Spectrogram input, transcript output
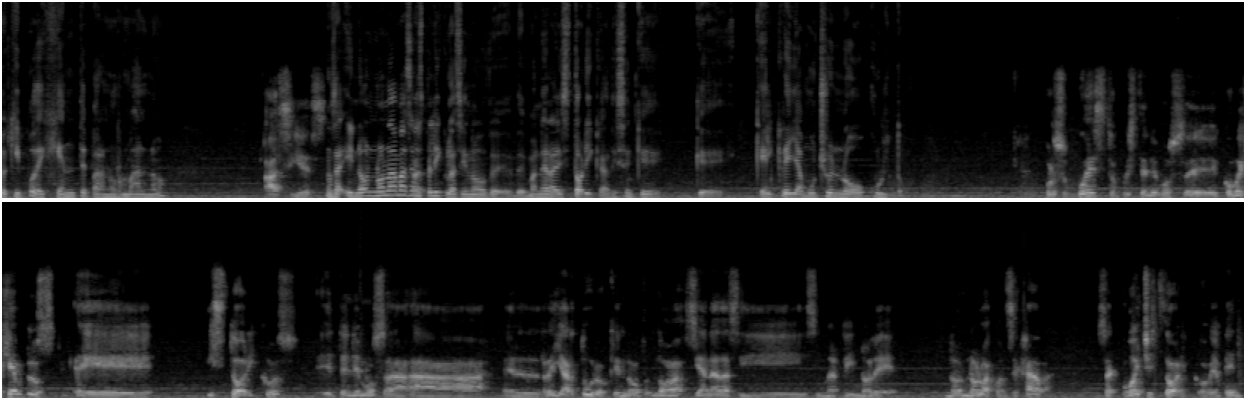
equipo de gente paranormal, ¿no? Así es. O sea, y no, no nada más en las películas, sino de, manera histórica. Dicen que, que, él creía mucho en lo oculto. Por supuesto, pues tenemos eh, como ejemplos eh, históricos, tenemos a, el rey Arturo, que no, no hacía nada si, si Merlín no, le, no, no lo aconsejaba. O sea, como hecho histórico, obviamente,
